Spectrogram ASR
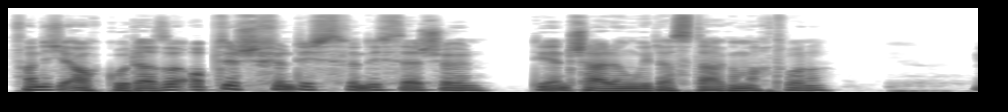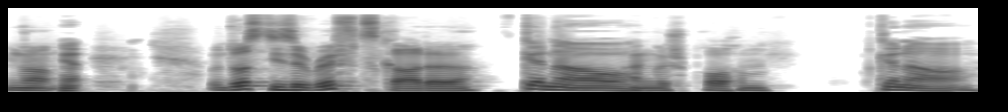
Fand ich auch gut. Also optisch finde ich finde ich sehr schön, die Entscheidung, wie das da gemacht wurde. Ja. Ja. Und du hast diese Rifts gerade Genau. angesprochen. Genau.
